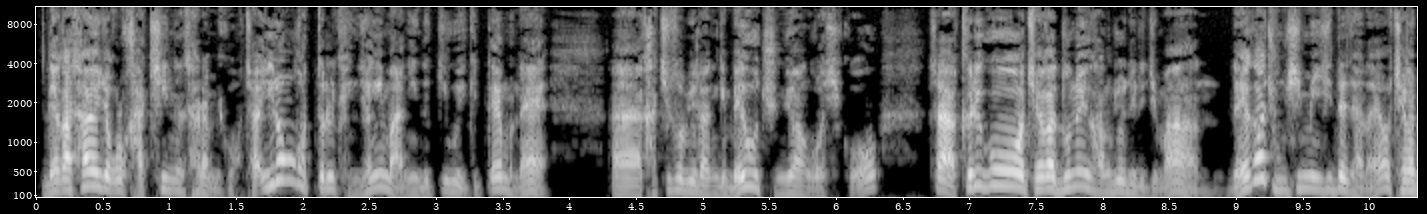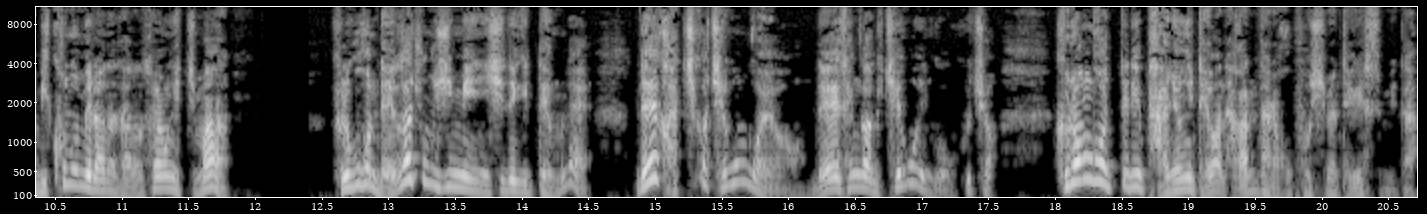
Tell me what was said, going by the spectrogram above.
내가 사회적으로 가치 있는 사람이고 자 이런 것들을 굉장히 많이 느끼고 있기 때문에 아, 가치 소비라는 게 매우 중요한 것이고 자 그리고 제가 누누이 강조드리지만 내가 중심인 시대잖아요. 제가 미코노미라는 단어 사용했지만 결국은 내가 중심인 시대이기 때문에 내 가치가 최고인 거예요. 내 생각이 최고인 거고 그렇죠. 그런 것들이 반영이 되어 나간다라고 보시면 되겠습니다.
